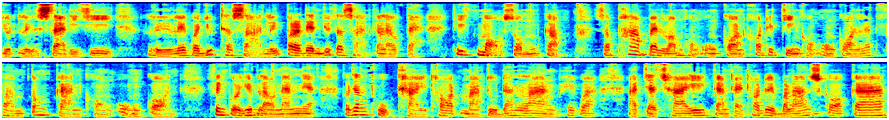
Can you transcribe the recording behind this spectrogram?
ยุทธ์หรือ strategy หรือเรียกว่ายุทธศาสตร์หรือประเด็นยุทธศาสตร์ก็แล้วแต่ ที่เหมาะสมกับสภาพแวดล้อมขององค์กรข้อเท็จจริงขององค์กร และความต้องการขององค์กร ซึ่งกลยุทธ์เหล่านั้นเนี่ยก็ต้องถูกถ่ายทอดมาสู่ด้านล่าง เรียกว่าอาจจะใช้การถ่ายทอดด้วย balance scorecard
